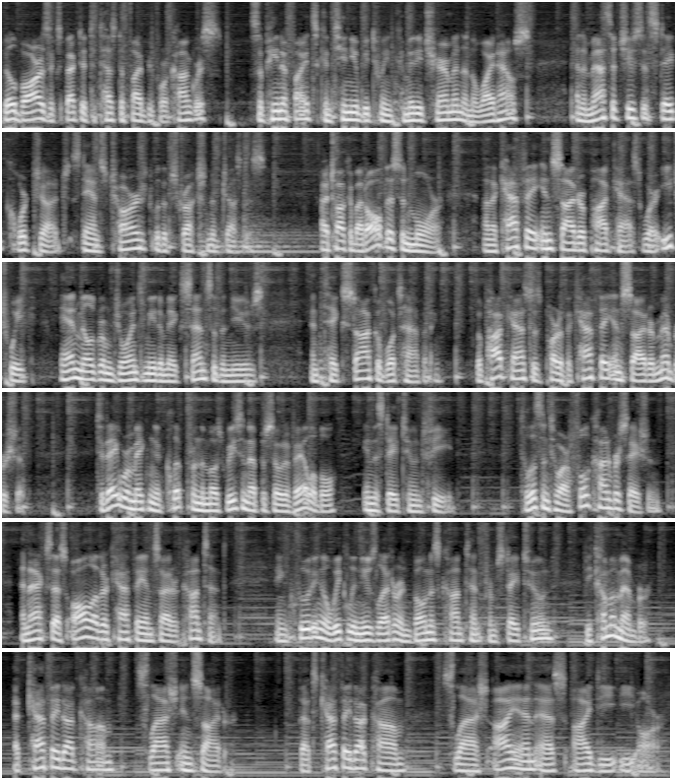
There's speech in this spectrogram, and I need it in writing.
Bill Barr is expected to testify before Congress. Subpoena fights continue between committee chairmen and the White House. And a Massachusetts state court judge stands charged with obstruction of justice. I talk about all this and more on the Cafe Insider podcast, where each week Anne Milgram joins me to make sense of the news and take stock of what's happening. The podcast is part of the Cafe Insider membership. Today, we're making a clip from the most recent episode available in the Stay Tuned feed. To listen to our full conversation and access all other Cafe Insider content, including a weekly newsletter and bonus content from Stay Tuned, become a member at cafe.com slash insider. That's cafe.com slash I-N-S-I-D-E-R.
